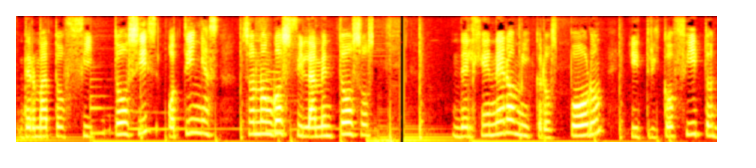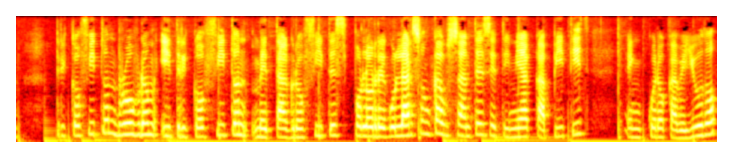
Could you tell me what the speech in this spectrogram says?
dermatofitosis o tiñas. Son hongos filamentosos del género Microsporum y Trichophyton. Trichophyton rubrum y Trichophyton metagrofites por lo regular son causantes de tinea capitis en cuero cabelludo,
